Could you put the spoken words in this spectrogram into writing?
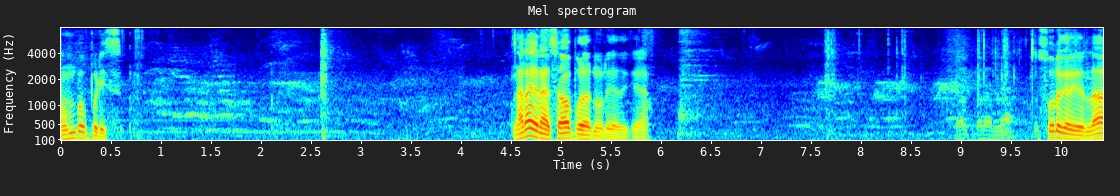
ரொம்ப பொடிசு. நல்லா நான் சிவப்பு கலர் நூலுக்கு அதுக்கு. சூளக்கறிகளா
